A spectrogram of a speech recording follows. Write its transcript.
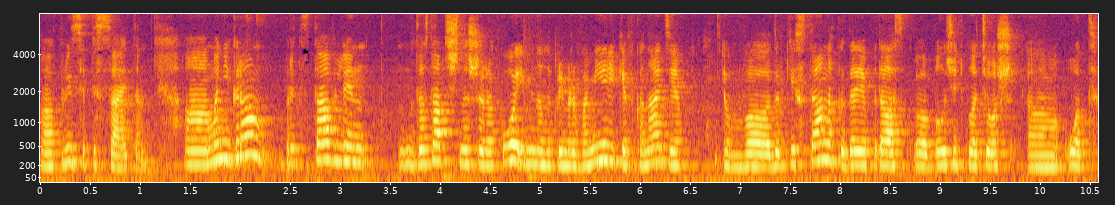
в принципе, сайта. MoneyGram представлен достаточно широко, именно, например, в Америке, в Канаде, в других странах, когда я пыталась э, получить платеж э, от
